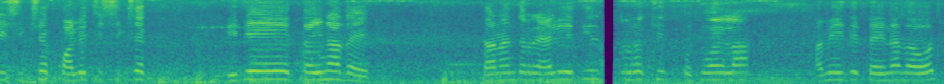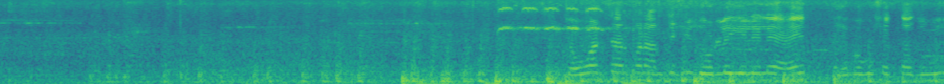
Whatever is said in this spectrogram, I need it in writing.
ते शिक्षक कॉलेजचे शिक्षक इथे तैनात आहेत. त्यानंतर रॅली येथील सुरक्षित पोचवायला. आम्ही इथे तैनात आहोत. चव्हाण सर पण आमच्याशी जोडले गेलेले आहेत. हे बघू शकता तुम्ही.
